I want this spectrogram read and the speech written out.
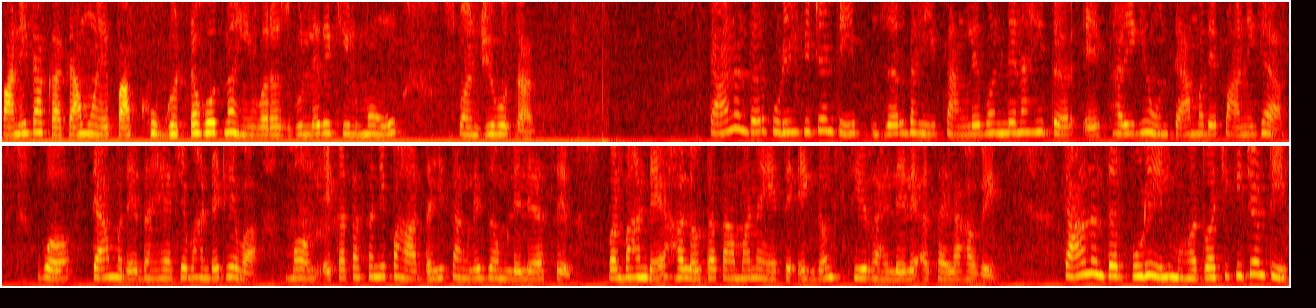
पाणी टाका. त्यामुळे पाक खूप घट्ट होत नाही व रसगुल्ले देखील मऊ स्पंजी होतात. त्यानंतर पुढील किचन टीप जर दही चांगले बनले नाही तर एक थाळी घेऊन त्यामध्ये पाणी घ्या व त्यामध्ये दह्याचे भांडे ठेवा. मग एका तासाने पहा दही चांगले जमलेले असेल पण भांडे हलवता कामा नये ते एकदम स्थिर राहिलेले असायला हवे. त्यानंतर पुढील महत्त्वाची किचन टीप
